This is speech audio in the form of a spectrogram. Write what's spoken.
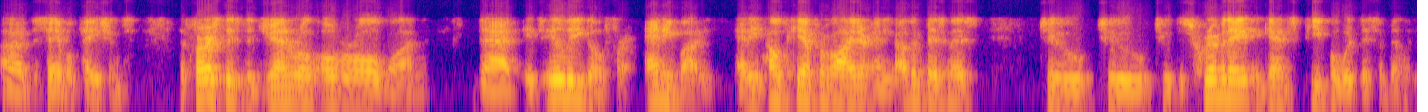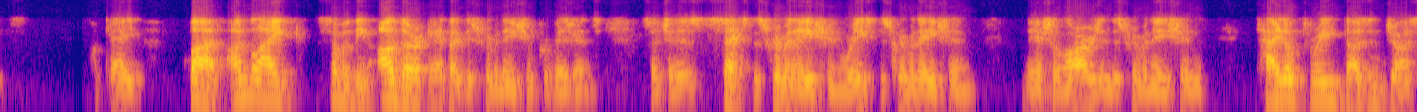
uh, disabled patients. The first is the general overall one that it's illegal for anybody, any healthcare provider, any other business, to to to discriminate against people with disabilities. Okay, but unlike some of the other anti-discrimination provisions, such as sex discrimination, race discrimination, national origin discrimination, Title III doesn't just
